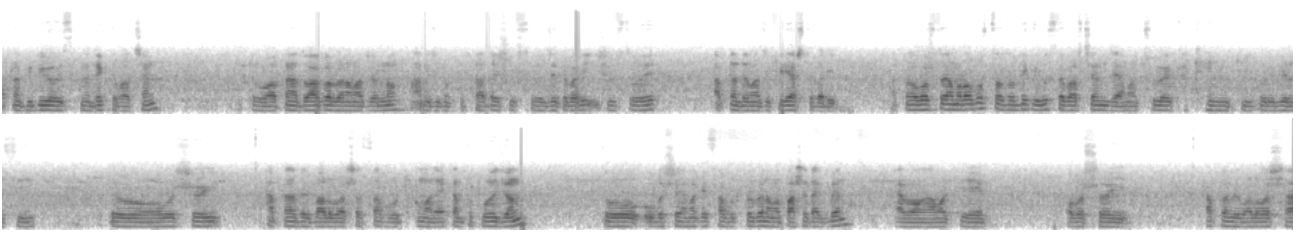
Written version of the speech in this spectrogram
আপনার ভিডিও স্ক্রিনে দেখতে পাচ্ছেন। তো আপনারা দোয়া করবেন আমার জন্য, আমি যেন খুব তাড়াতাড়ি সুস্থ হয়ে যেতে পারি, সুস্থ হয়ে আপনাদের মাঝে ফিরে আসতে পারি। আপনার অবস্থায়, আমার অবস্থা তো দেখে বুঝতে পারছেন যে আমার চুলের কাটিং কী করে ফেলছি। তো অবশ্যই আপনাদের ভালোবাসার সাপোর্ট আমার একান্ত প্রয়োজন। তো অবশ্যই আমাকে সাপোর্ট করবেন, আমার পাশে থাকবেন এবং আমাকে অবশ্যই আপনাদের ভালোবাসা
